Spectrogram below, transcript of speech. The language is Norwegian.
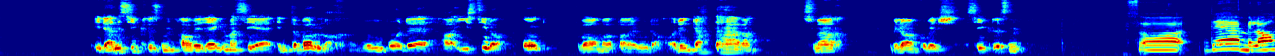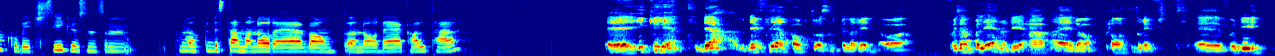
I denne syklusen har vi regelmessige intervaller, hvor vi både har istider og varmere perioder. Og det er dette her som er Milankovic-syklusen. Så det er Milankovic-syklusen som på en måte bestemmer når det er varmt og når det er kaldt her? Eh, ikke helt. Det er, det er flere faktorer som spiller inn. og for eksempel, En av de her er da platedrift. Eh, fordi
